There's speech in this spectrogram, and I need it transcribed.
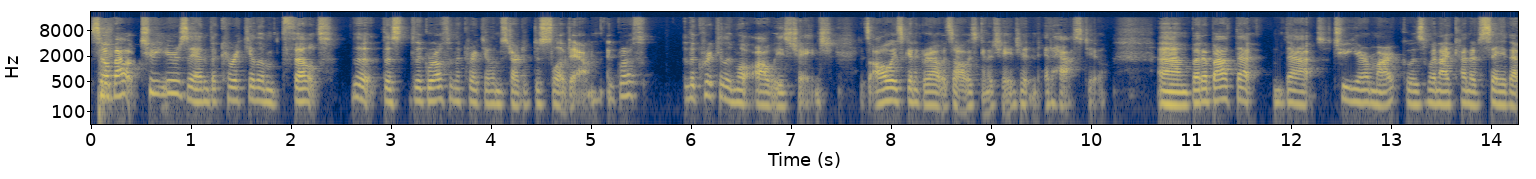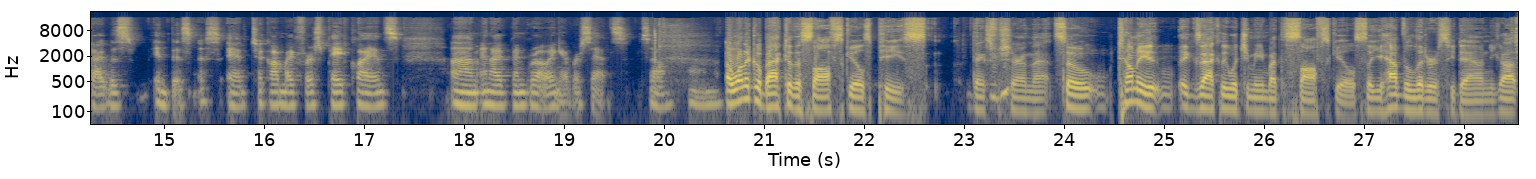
so about two years in, the curriculum felt the, the the growth in the curriculum started to slow down. And growth, the curriculum will always change. It's always going to grow. It's always going to change. It, it has to. Um, but about that that two year mark was when I kind of say that I was in business and took on my first paid clients. Um, and I've been growing ever since. So um, I want to go back to the soft skills piece. Thanks for mm-hmm. sharing that. So tell me exactly what you mean by the soft skills. So you have the literacy down, you got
